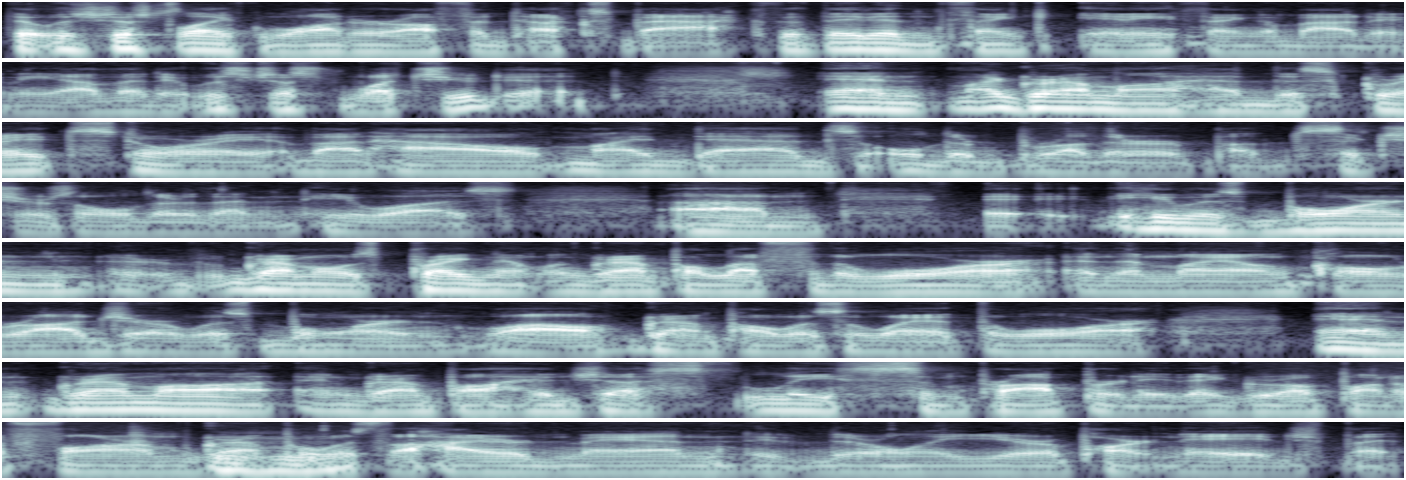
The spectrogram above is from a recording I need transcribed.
that was just like water off a duck's back, that they didn't think anything about any of it. It was just what you did. And my grandma had this great story about how my dad's older brother, about six years older than he was, um, he was born, grandma was pregnant when grandpa left for the war, and then my uncle Roger was born while grandpa was away at the war. And grandma and grandpa had just leased some property. They grew up on a farm. Grandpa was the hired man. They're only a year apart in age, but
